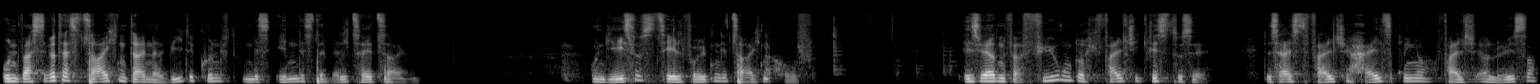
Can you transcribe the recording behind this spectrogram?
Und was wird das Zeichen deiner Wiederkunft und des Endes der Weltzeit sein? Und Jesus zählt folgende Zeichen auf. Es werden Verführung durch falsche Christusse, das heißt falsche Heilsbringer, falsche Erlöser,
